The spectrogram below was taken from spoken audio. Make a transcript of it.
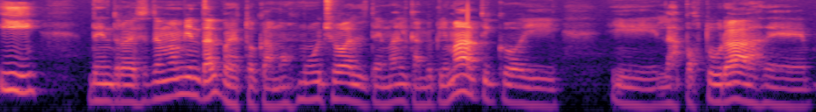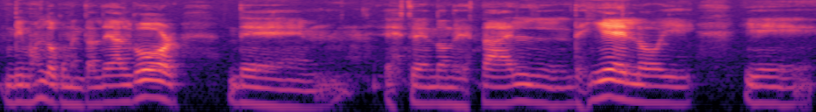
Y dentro de ese tema ambiental, pues tocamos mucho el tema del cambio climático y, y las posturas de. Vimos el documental de Al Gore, de este, donde está el deshielo y, y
